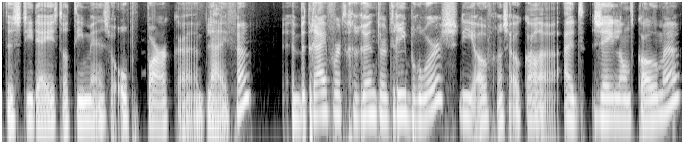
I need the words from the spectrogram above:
Dus het idee is dat die mensen op het park blijven. Het bedrijf wordt gerund door drie broers, die overigens ook al uit Zeeland komen.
